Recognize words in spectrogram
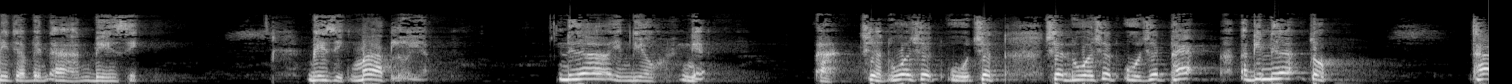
นี่จะเป็นอาหารเบสิกเบสิกมากเลยอะเนื้ออย่างเดียวเนี่ยอ่ะ เชือดวัวเชือดอูฐเชือดเชือดวัวเชือดอูเชือดแพะกินเนื้อจบ ถ้า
